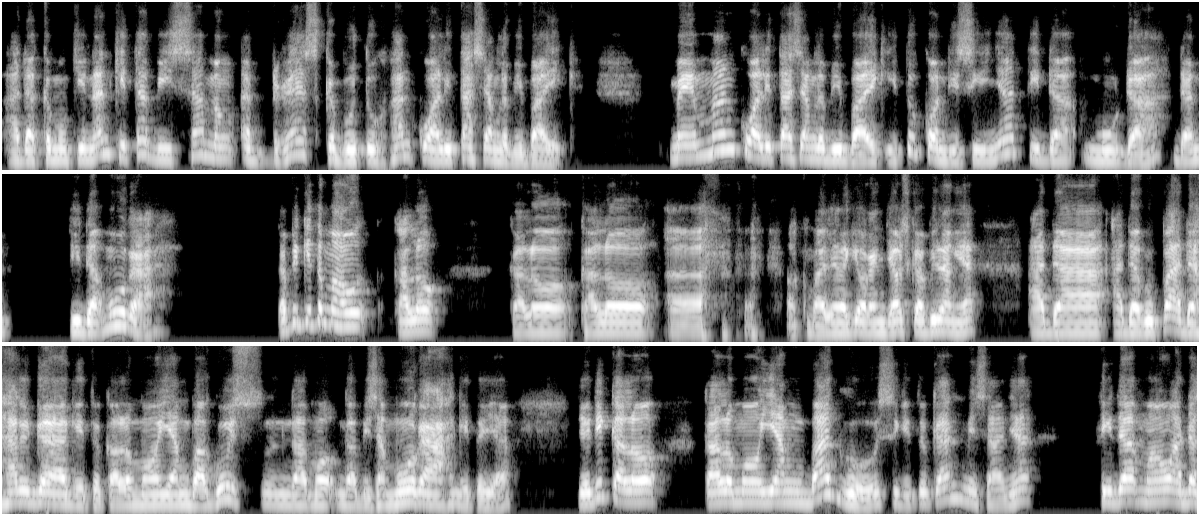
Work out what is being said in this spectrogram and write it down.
ada kemungkinan kita bisa mengadres kebutuhan kualitas yang lebih baik. Memang kualitas yang lebih baik itu kondisinya tidak mudah dan tidak murah. Tapi kita mau kalau kalau kalau uh, kembali lagi orang jauh suka bilang ya ada ada rupa ada harga gitu. Kalau mau yang bagus nggak mau nggak bisa murah gitu ya. Jadi kalau kalau mau yang bagus gitu kan misalnya tidak mau ada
